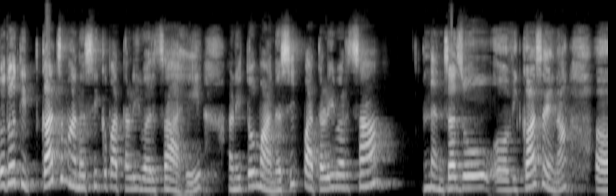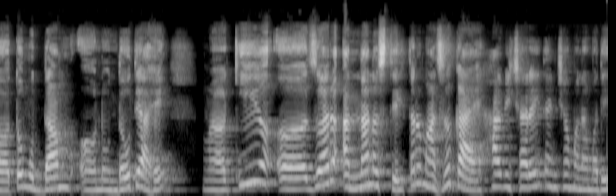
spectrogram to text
तो तो तितकाच मानसिक पातळीवरचा आहे आणि तो मानसिक पातळीवरचा त्यांचा जो विकास आहे ना तो मुद्दाम नोंदवते आहे. की जर अण्णा नसतील तर माझं काय? हा विचारही त्यांच्या मनामध्ये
